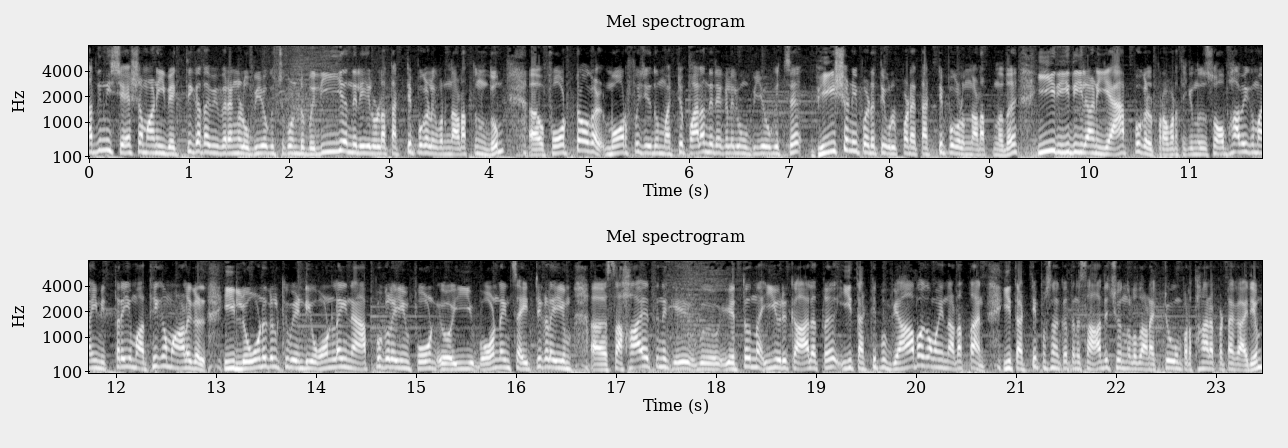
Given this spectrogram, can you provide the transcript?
അതിനുശേഷമാണ് ഈ വ്യക്തിഗത വിവരങ്ങൾ ഉപയോഗിച്ചുകൊണ്ട് വലിയ നിലയിലുള്ള തട്ടിപ്പുകൾ ഇവർ നടത്തുന്നതും ഫോട്ടോകൾ മോർഫ് ചെയ്തും മറ്റു പല നിലകളിലും ഉപയോഗിച്ച് ഭീഷണിപ്പെടുത്തി ഉൾപ്പെടെ തട്ടിപ്പുകളും നടത്തുന്നത് ഈ രീതിയിലാണ് ഈ ആപ്പുകൾ പ്രവർത്തിക്കുന്നത്. സ്വാഭാവികമായും ഇത്രയും അധികം ആളുകൾ ഈ ലോണുകൾക്ക് വേണ്ടി ഓൺലൈൻ ആപ്പുകളെയും ഫോൺ ഈ ഓൺലൈൻ സൈറ്റുകളെയും സഹായത്തിന് എത്തുന്ന ഈ ഒരു കാലത്ത് ഈ തട്ടിപ്പ് വ്യാപകമായി നടത്താൻ ഈ തട്ടിപ്പ് സംഘത്തിന് സാധിച്ചു എന്നുള്ളതാണ് ഏറ്റവും പ്രധാനപ്പെട്ട കാര്യം.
